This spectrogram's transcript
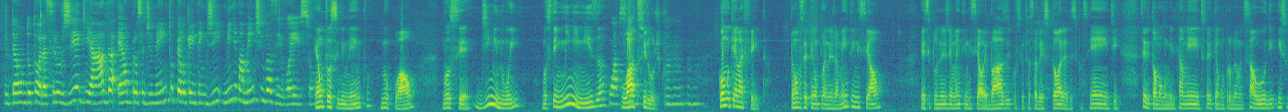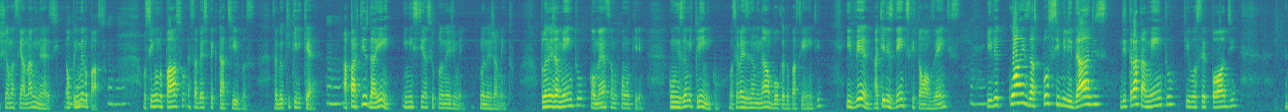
Então, doutora, a cirurgia guiada é um procedimento, pelo que eu entendi, minimamente invasivo, é isso? É um procedimento no qual você diminui, você minimiza o ato, o ato cirúrgico. Uhum, uhum. Como que ela é feita? Então você tem um planejamento inicial. Esse planejamento inicial é básico, você precisa saber a história desse paciente, se ele toma algum medicamento, se ele tem algum problema de saúde. Isso chama-se anamnese. É o uhum. primeiro passo. Uhum. O segundo passo é saber expectativas, saber o que, que ele quer. Uhum. A partir daí, inicia-se o planejamento. planejamento. Planejamento começa com o quê? Com um exame clínico. Você vai examinar a boca do paciente e ver aqueles dentes que estão ausentes uhum. e ver quais as possibilidades de tratamento que você pode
